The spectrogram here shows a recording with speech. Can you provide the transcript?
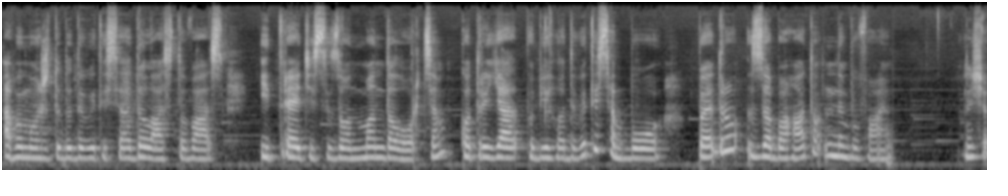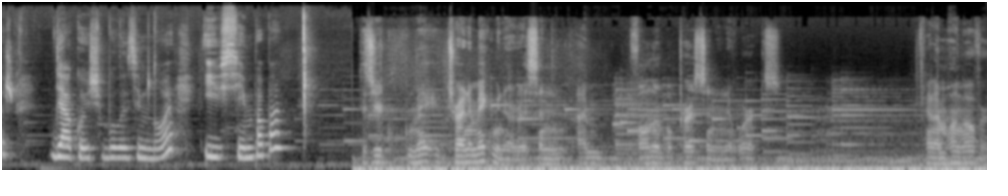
А ви можете додивитися The Last of Us і третій сезон Мандалорця, котрий я побігла дивитися, бо Педро забагато не буває. Ну що ж, Дякую, що були зі мною, і всім па-па! Because you're trying to make me nervous, and I'm a vulnerable person, and it works. And I'm hungover.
